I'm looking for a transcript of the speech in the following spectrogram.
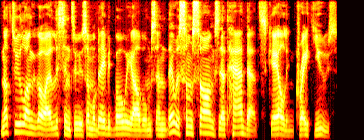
not too long ago, I listened to some of David Bowie albums, and there were some songs that had that scale in great use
